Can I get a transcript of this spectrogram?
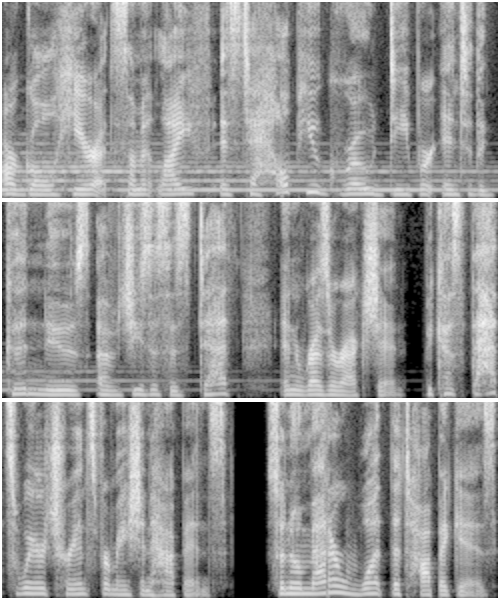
Our goal here at Summit Life is to help you grow deeper into the good news of Jesus' death and resurrection, because that's where transformation happens. So, no matter what the topic is,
